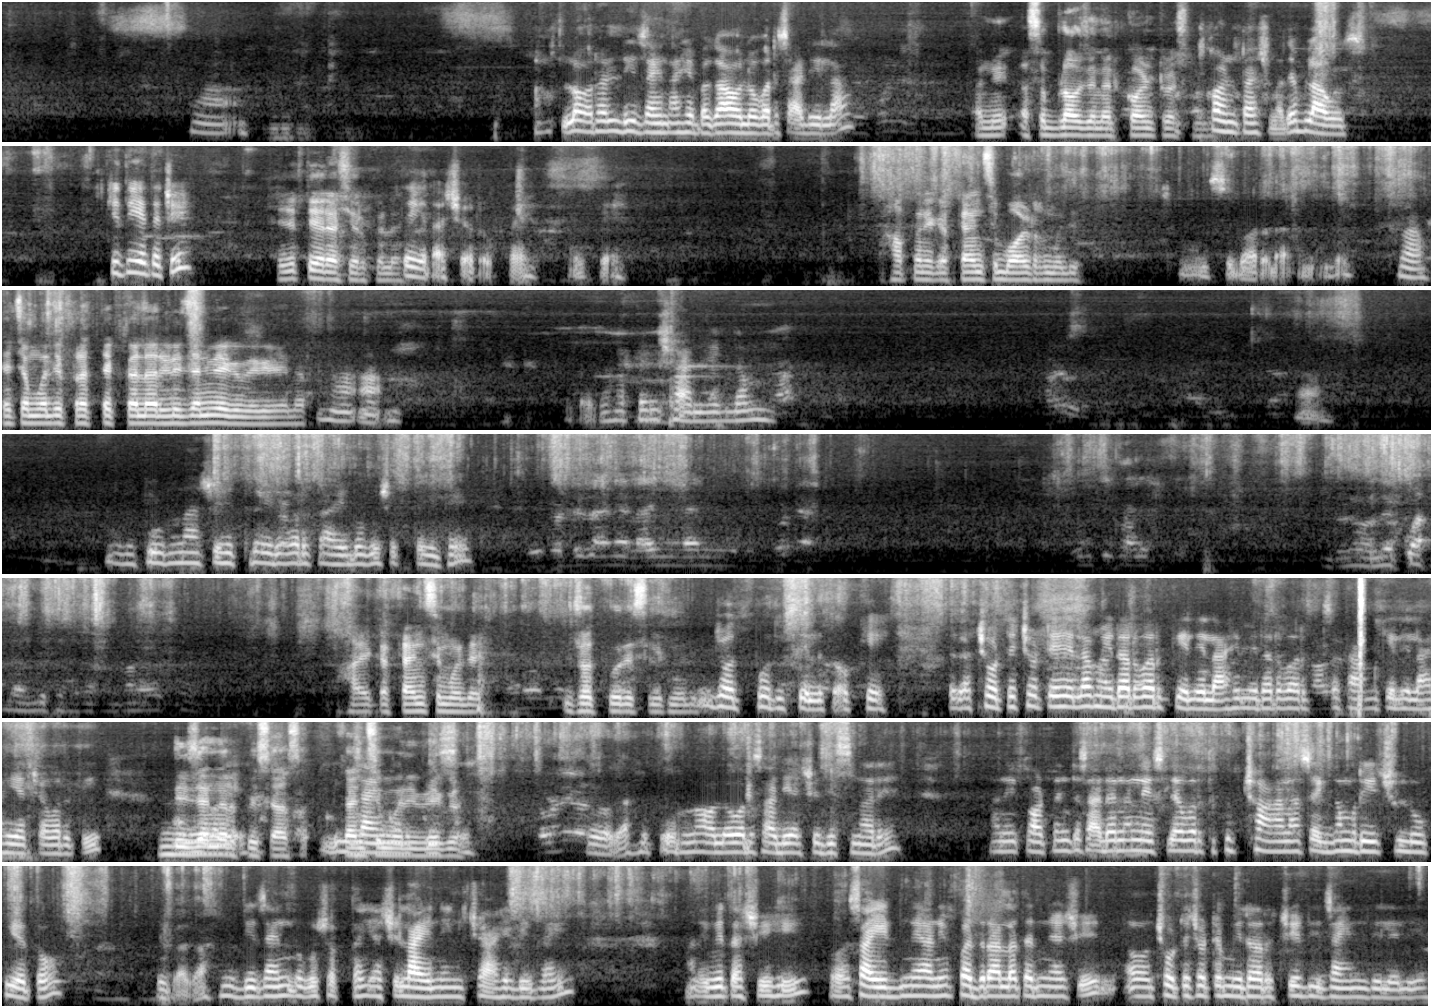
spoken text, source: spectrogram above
फ्लोरल डिझाईन आहे बघा ऑल ओव्हर साडीला. आणि असं ब्लाऊज येणार कॉन्ट्रास्टमध्ये. कॉन्ट्रास्टमध्ये ब्लाऊज किती आहे त्याची? हे तेराशे रुपयाला आहे. तेराशे रुपये. ओके हा पण एक फॅन्सी बॉर्डरमध्ये. फॅन्सी बॉर्डरमध्ये हां. त्याच्यामध्ये प्रत्येक कलर डिझाईन वेगवेगळे येणार. हां पण छान आहे एकदम हां. बघा, पूर्ण असे हे थ्रेड वर्क आहे बघू शकता इथे. हा एका फॅन्सी मध्ये जोधपुरी सिल्कमध्ये जोधपुरी सिल्क ओके छोटे छोटे ह्याला मिरर वर्क केलेलं आहे मिरर वर्कचं काम केलेलं आहे याच्यावरती. डिझायनर पीस असं फॅन्सी मध्ये वेगळं. हे बघा हे पूर्ण ऑल ओव्हर साडी अशी दिसणार आहे. आणि कॉटनच्या साड्यांना नेसल्यावरती खूप छान असं एकदम रिच लुक येतो. हे बघा ही डिझाईन बघू शकता ही अशी लायनिंगची आहे डिझाईन आणि विथ अशी ही साईडने आणि पदराला त्यांनी अशी छोटे छोटे मिररची डिझाईन दिलेली आहे.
